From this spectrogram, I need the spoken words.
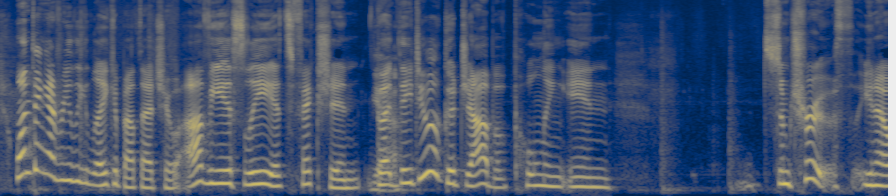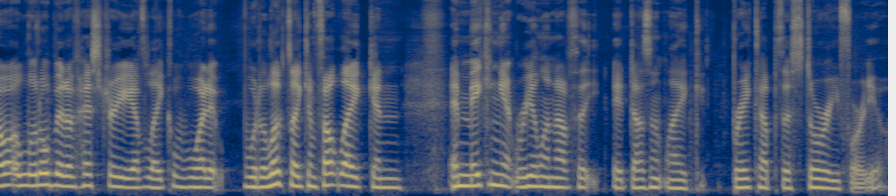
one thing I really like about that show, obviously it's fiction, Yeah. but they do a good job of pulling in some truth. You know, a little bit of history of like what it would have looked like and felt like, and and making it real enough that it doesn't like break up the story for you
